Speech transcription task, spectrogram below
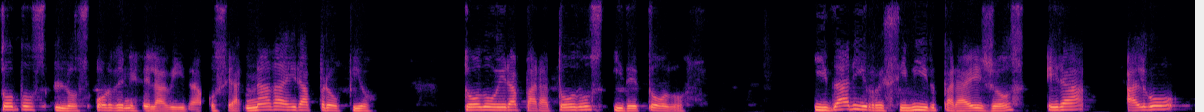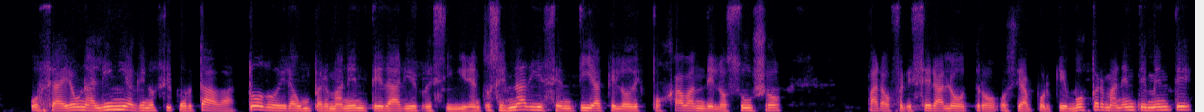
todos los órdenes de la vida, o sea, nada era propio, todo era para todos y de todos y dar y recibir para ellos era algo, o sea, era una línea que no se cortaba, todo era un permanente dar y recibir, entonces nadie sentía que lo despojaban de lo suyo para ofrecer al otro, o sea, porque vos permanentemente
